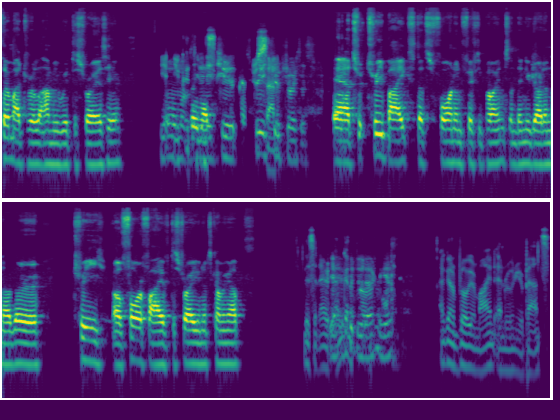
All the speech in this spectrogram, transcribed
Termite drill army with destroyers here. Yeah, you Almost could do need two, three troop choices. Yeah, th- three bikes. That's 450 points, and then you got another three or four or five destroyer units coming up. Listen, Eric, Yeah, I'm you gonna could do that, your I guess. I'm gonna blow your mind and ruin your pants.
